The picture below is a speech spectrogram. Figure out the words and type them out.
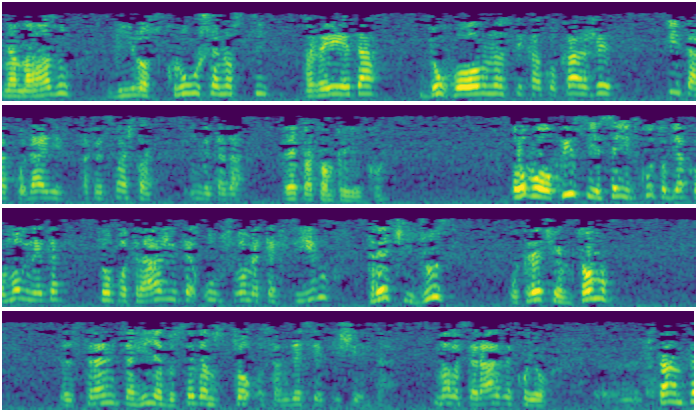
namazu bilo skrušenosti, reda, duhovnosti, kako kaže, i tako dalje. Dakle, svašta im je tada rekla tom prilikom. Ovo opisuje Sejid Kutub, ako mognete, to potražite u svome tefsiru, treći džuz, u trećem tomu, stranica 1786. Malo se razlikuju e, štampe,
